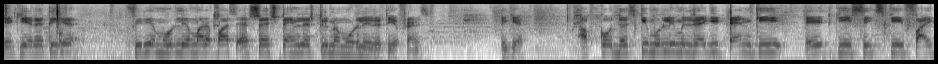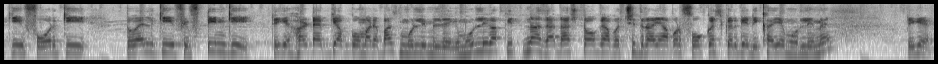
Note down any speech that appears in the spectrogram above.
एक ये रहती है, फिर ये मुरली हमारे पास ऐसे स्टेनलेस स्टील में मुरली रहती है फ्रेंड्स ठीक है? आपको 10 की मुरली मिल जाएगी 10 की 8 की 6 की 5 की 4 की 12 की 15 की। ठीक है? हर टाइप की आपको हमारे पास मुरली मिल जाएगी। मुरली का कितना ज़्यादा स्टॉक है, आप अच्छी तरह यहाँ पर फोकस करके दिखाइए मुरली में। ठीक है?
